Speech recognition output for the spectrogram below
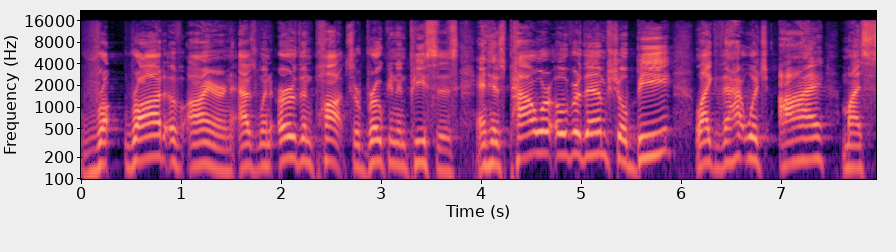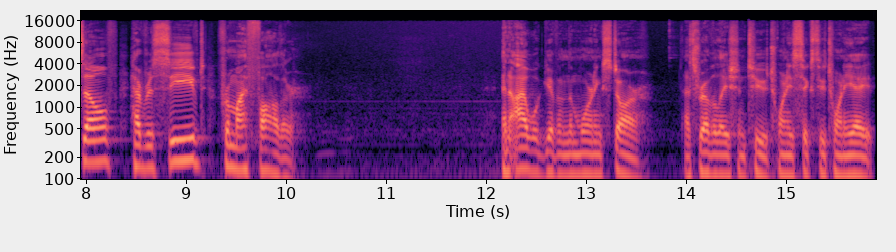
rod of iron, as when earthen pots are broken in pieces, and his power over them shall be like that which I myself have received from my Father. And I will give him the morning star. That's Revelation 2 26 through 28.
